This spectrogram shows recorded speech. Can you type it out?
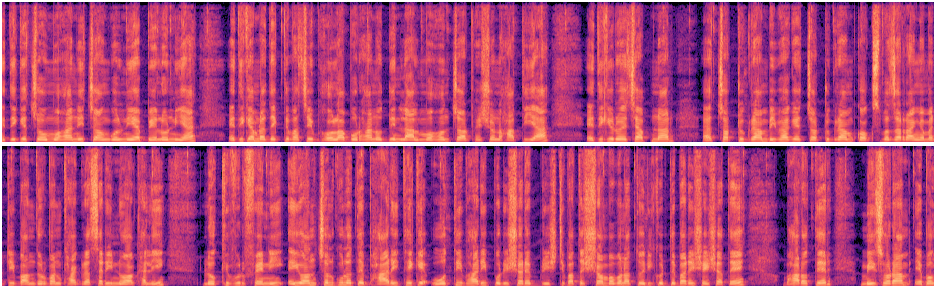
এদিকে চৌমোহানি, চঙ্গলনিয়া, বেলোনিয়া, এদিকে আমরা দেখতে পাচ্ছি ভোলা, বুরহানুদ্দিন, লালমোহন, চরফেশন, হাতিয়া, এদিকে রয়েছে আপনার চট্টগ্রাম বিভাগের চট্টগ্রাম, কক্সবাজার, রাঙ্গামাটি, বান্দরবান, খাগড়াছড়ি, নোয়াখালী, লক্ষ্মীপুর, ফেনী, এই অঞ্চলগুলোতে ভারী থেকে অতি ভারী পরিসরে বৃষ্টিপাতের সম্ভাবনা তৈরি করতে পারে। সেই সাথে ভারতের মিজোরাম এবং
